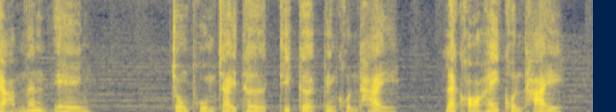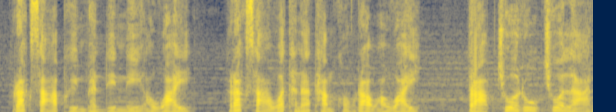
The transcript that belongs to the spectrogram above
ยามนั่นเอง จงภูมิใจเถิดที่เกิดเป็นคนไทย และขอให้คนไทย รักษาผืนแผ่นดินนี้เอาไว้ รักษาวัฒนธรรมของเราเอาไว้ ตราบชั่วลูกชั่วหลาน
